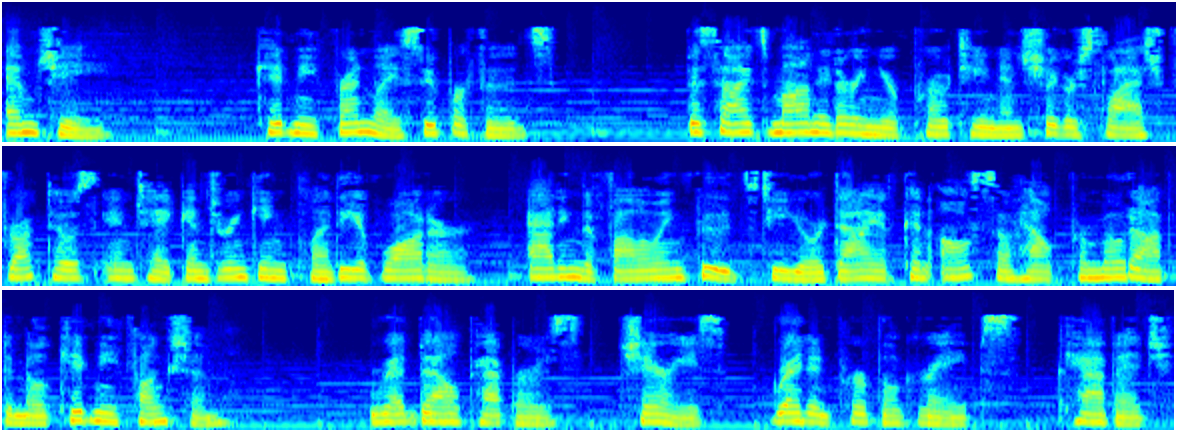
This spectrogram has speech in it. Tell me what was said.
mg. Kidney-friendly superfoods. Besides monitoring your protein and sugar-slash-fructose intake and drinking plenty of water, adding the following foods to your diet can also help promote optimal kidney function red bell peppers, cherries, red and purple grapes, cabbage,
